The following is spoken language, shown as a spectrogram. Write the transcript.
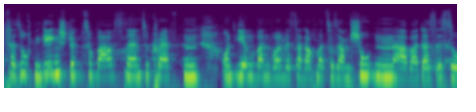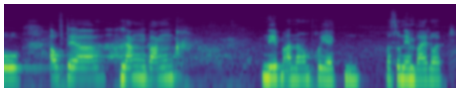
versucht, ein Gegenstück zu basteln, zu craften und irgendwann wollen wir es dann auch mal zusammen shooten, aber das ist so auf der langen Bank neben anderen Projekten, was so nebenbei läuft.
